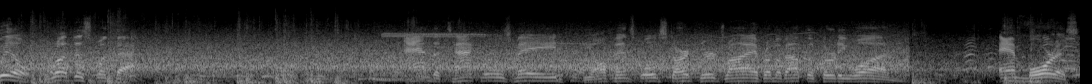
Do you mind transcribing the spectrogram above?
will run this one back. And the tackle's made. The offense will start their drive from about the 31. And Morris,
